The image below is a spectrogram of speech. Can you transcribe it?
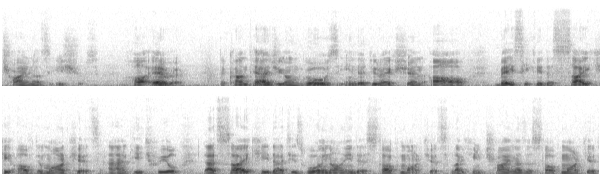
China's issues. However, the contagion goes in the direction of basically the psyche of the markets and it will that psyche that is going on in the stock markets like in china's stock market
